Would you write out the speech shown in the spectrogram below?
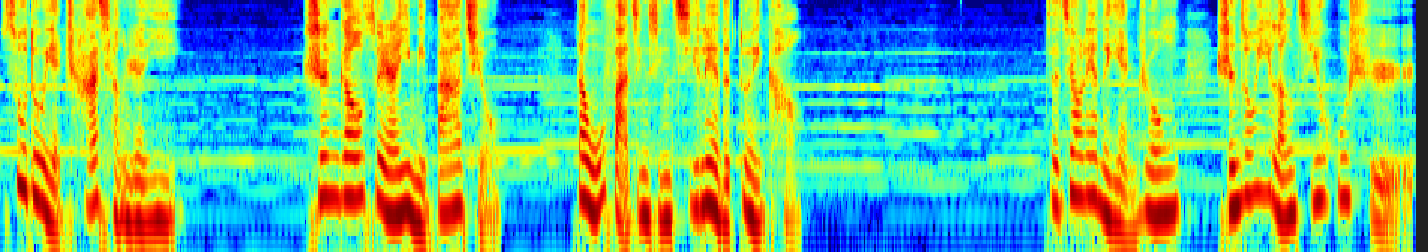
速度也差强人意。身高虽然一米八九，但无法进行激烈的对抗。在教练的眼中，神宗一郎几乎是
